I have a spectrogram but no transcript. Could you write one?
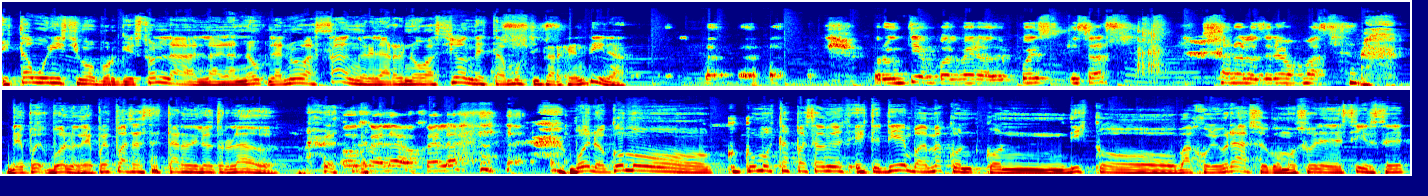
Está buenísimo porque son la nueva sangre, la renovación de esta música argentina. Por un tiempo al menos, después quizás ya no lo seremos más. Después, bueno, después pasas a estar del otro lado. Ojalá, ojalá. Bueno, ¿cómo, cómo estás pasando este tiempo? Además con, disco bajo el brazo, como suele decirse,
